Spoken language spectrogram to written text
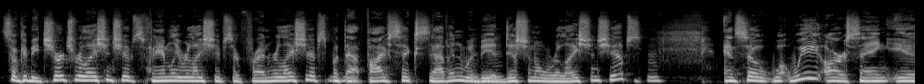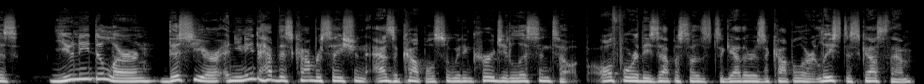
So it could be church relationships, family relationships, or friend relationships, but that mm-hmm. five, six, seven would be mm-hmm. additional relationships. And so what we are saying is you need to learn this year, and you need to have this conversation as a couple. So we'd encourage you to listen to all four of these episodes together as a couple, or at least discuss them.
